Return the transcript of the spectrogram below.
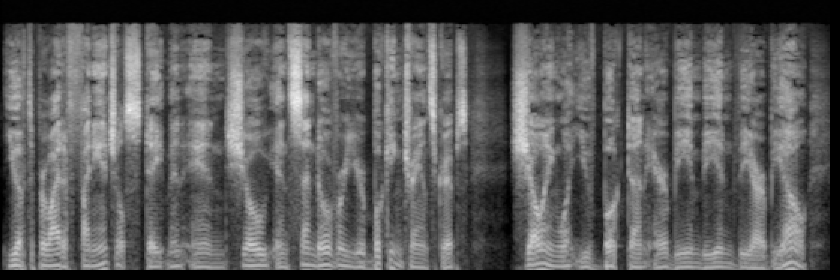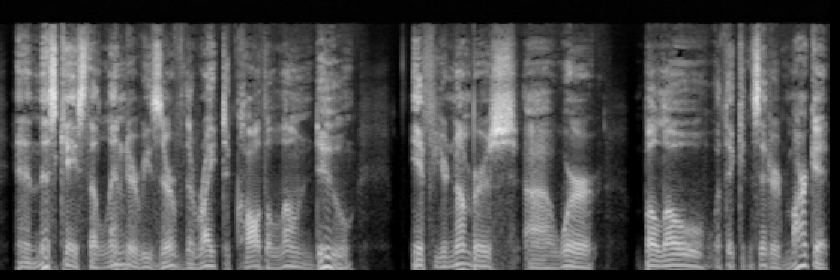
you have to provide a financial statement and show and send over your booking transcripts showing what you've booked on Airbnb and VRBO. And in this case, the lender reserved the right to call the loan due if your numbers uh, were below what they considered market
